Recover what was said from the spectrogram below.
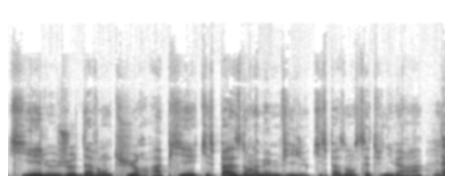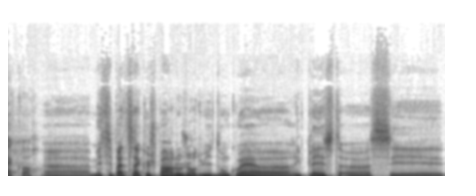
qui est le jeu d'aventure à pied qui se passe dans la même ville, qui se passe dans cet univers-là. D'accord. Euh, mais c'est pas de ça que je parle aujourd'hui. Donc ouais, Replaced, c'est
